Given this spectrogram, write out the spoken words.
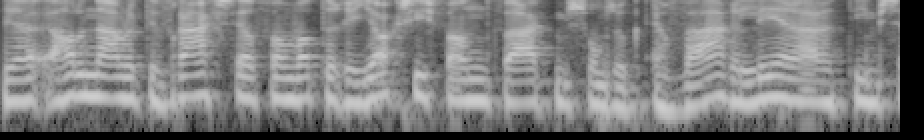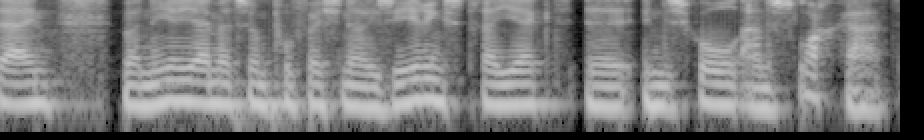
Ze hadden namelijk de vraag gesteld van wat de reacties van vaak soms ook ervaren lerarenteams zijn wanneer jij met zo'n professionaliseringstraject in de school aan de slag gaat.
